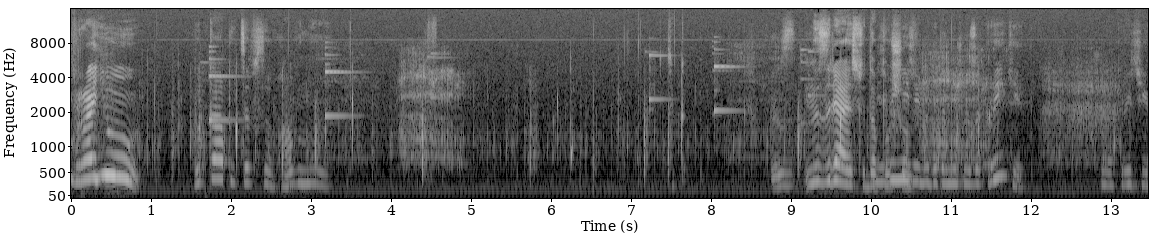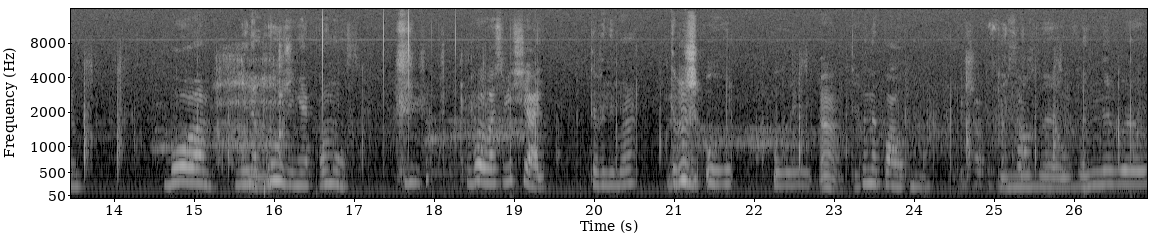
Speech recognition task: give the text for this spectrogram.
в раю. Викапується все в говно. Це к- з- Не зря я сюди пішов. Извините, люди, конечно, закриті. Що ми кричимо. Бо ми напружені, як понос. Вова, освіщай. Тебе нема? Тебе ж у... у... А, ти У мене палок нема. Веневел, Веневел.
